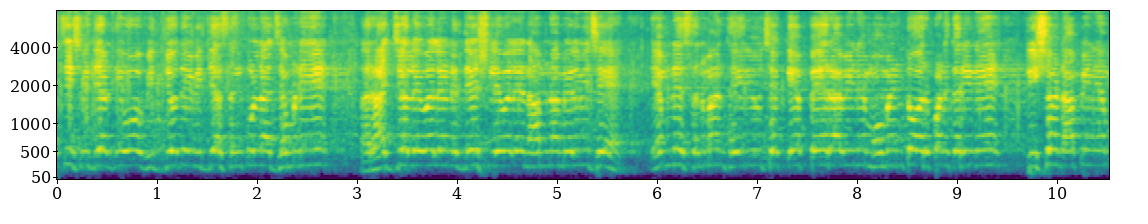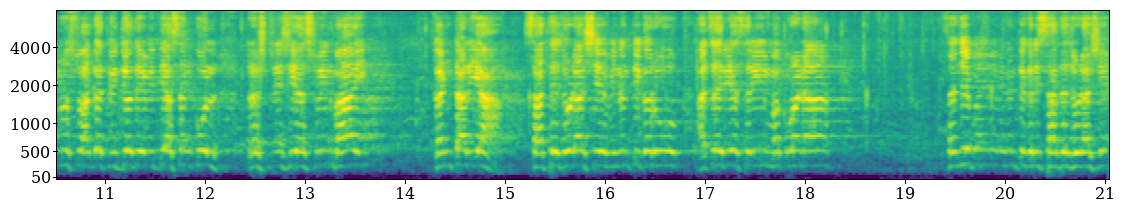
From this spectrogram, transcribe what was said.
પચીસ વિદ્યાર્થીઓ વિદ્યોદય વિદ્યા સંકુલના જમણે રાજ્ય લેવલે અને દેશ લેવલે નામના મેળવી છે. એમને સન્માન થઈ રહ્યું છે. કેપ પહેરાવીને મોમેન્ટો અર્પણ કરીને ટી શર્ટ આપીને એમનું સ્વાગત વિદ્યોદય વિદ્યા સંકુલ ટ્રસ્ટી શ્રી અશ્વિનભાઈ કંટારિયા સાથે જોડાશે. વિનંતી કરું આચાર્ય શ્રી મકવાણા સંજયભાઈને વિનંતી કરી સાથે જોડાશે.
